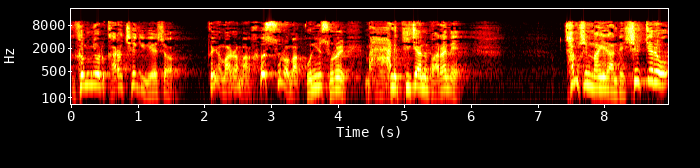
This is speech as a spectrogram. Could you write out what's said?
그 급료를 가로채기 위해서 그야말로 막 헛수로 막 군인 수를 많이 기재하는 바람에 30만이라는데 실제로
